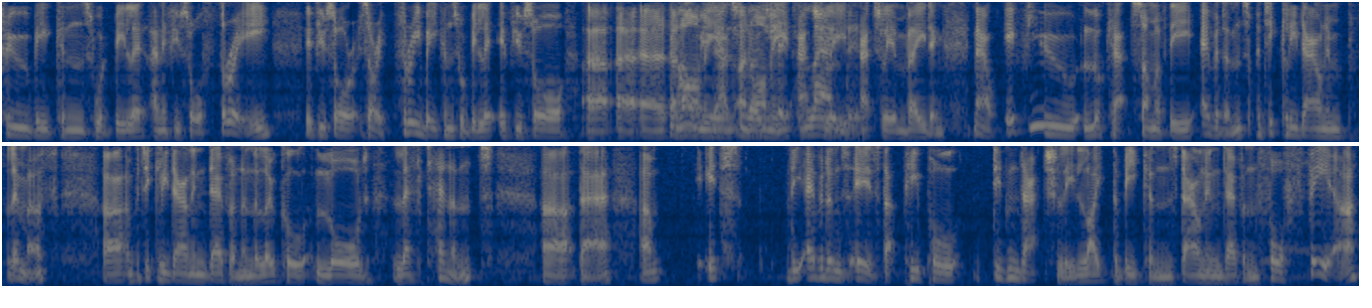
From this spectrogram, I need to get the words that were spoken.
two beacons would be lit, and if you saw three, if you saw sorry, three beacons would be lit if you saw uh, uh, uh, an, An army army, and actually- an army actually landed. actually invading. Now, if you look at some of the evidence, particularly down in Plymouth, uh, and particularly down in Devon, and the local Lord Lieutenant uh, there, um, it's the evidence is that people didn't actually light the beacons down in Devon for fear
